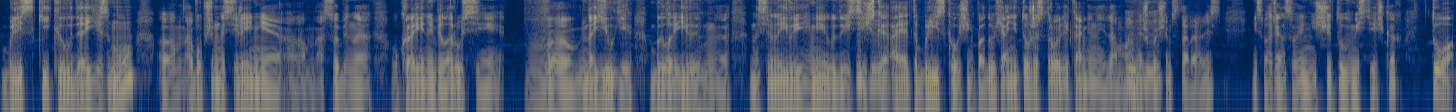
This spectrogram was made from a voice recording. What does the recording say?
близки к иудаизму, а в общем население, особенно Украины, Белоруссии, в, на юге было и, эм, населено евреями, иудаистическое, а это близко очень по духе. Они тоже строили каменные дома, Мгм. между прочим, старались, несмотря на свою нищету в местечках то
